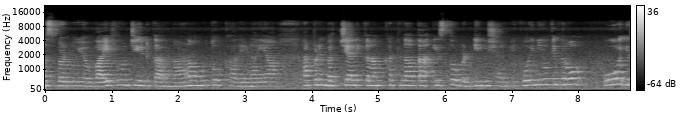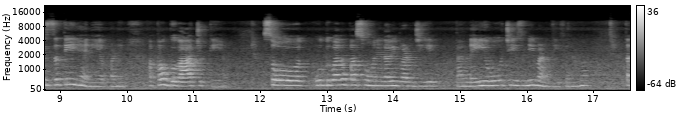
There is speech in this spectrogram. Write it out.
ਹਸਬੰਡ ਨੂੰ ਜਾਂ ਵਾਈਫ ਨੂੰ ਚੀਟ ਕਰਨਾ ਹਨਾ ਉਹਨੂੰ ਧੋਖਾ ਦੇਣਾ ਜਾਂ ਆਪਣੇ ਬੱਚਿਆਂ ਦੀ ਕਲੰਕ ਖੱਟਣਾ ਤਾਂ ਇਸ ਤੋਂ ਵੱਡੀ ਬੇਸ਼ਰਮੀ ਕੋਈ ਨਹੀਂ ਕਿਉਂਕਿ ਫਿਰ ਉਹ ਉਹ ਇੱਜ਼ਤ ਹੀ ਹੈ ਨਹੀਂ ਆਪਣੇ। ਆਪਾਂ ਉਹ ਗਵਾ ਚੁੱਕੇ ਆ। ਸੋ ਉਦੋਂ ਬਾਅਦ ਆਪਾਂ ਸੋਨੇ ਦਾ ਵੀ ਬਣ ਜਾਈਏ। ਤਾਂ ਨਹੀਂ, ਉਹ ਚੀਜ਼ ਨਹੀਂ ਬਣਦੀ ਫਿਰ, ਹਨਾ? ਤਾਂ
